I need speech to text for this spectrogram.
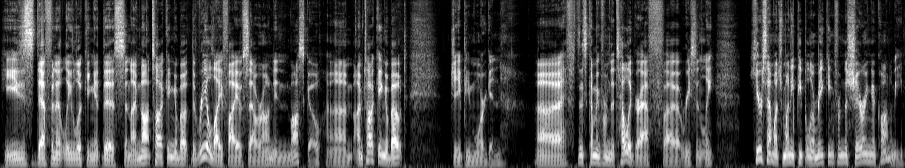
He's definitely looking at this, and I'm not talking about the real life Eye of Sauron in Moscow. Um, I'm talking about J.P. Morgan. Uh, this coming from the Telegraph uh, recently. Here's how much money people are making from the sharing economy.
